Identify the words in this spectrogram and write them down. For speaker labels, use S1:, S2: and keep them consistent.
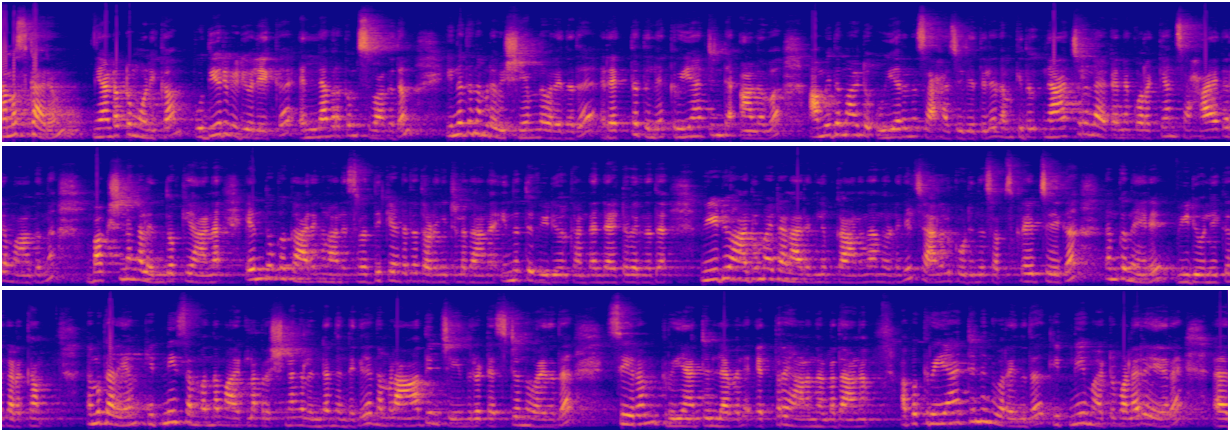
S1: നമസ്കാരം. ഞാൻ doctor Monica. പുതിയൊരു വീഡിയോയിലേക്ക് എല്ലാവർക്കും സ്വാഗതം. ഇന്നത്തെ നമ്മുടെ വിഷയം എന്ന് പറയുന്നത് രക്തത്തിലെ ക്രിയാറ്റിന്റെ അളവ് അമിതമായിട്ട് ഉയരുന്ന സാഹചര്യത്തിൽ നമുക്കിത് നാച്ചുറലായിട്ട് തന്നെ കുറയ്ക്കാൻ സഹായകരമാകുന്ന ഭക്ഷണങ്ങൾ എന്തൊക്കെയാണ്? എന്തൊക്കെ കാര്യങ്ങളാണ് ശ്രദ്ധിക്കേണ്ടത് തുടങ്ങിയിട്ടുള്ളതാണ് ഇന്നത്തെ വീഡിയോയിൽ കണ്ടന്റ് ആയിട്ട് വരുന്നത്. വീഡിയോ ആദ്യമായിട്ടാണ് ആരെങ്കിലും കാണുന്നതെന്നുണ്ടെങ്കിൽ ചാനൽ കൂടി ഒന്ന് സബ്സ്ക്രൈബ് ചെയ്യുക. നമുക്ക് നേരെ വീഡിയോയിലേക്ക് കിടക്കാം. നമുക്കറിയാം കിഡ്നി സംബന്ധമായിട്ടുള്ള പ്രശ്നങ്ങൾ ഉണ്ടെന്നുണ്ടെങ്കിൽ നമ്മൾ ആദ്യം ചെയ്യുന്നൊരു ടെസ്റ്റ് എന്ന് പറയുന്നത് സിറം ക്രിയാറ്റിൻ ലെവൽ എത്രയാണെന്നുള്ളതാണ്. അപ്പോൾ ക്രിയാറ്റിൻ എന്ന് പറയുന്നത് കിഡ്നിയുമായിട്ട് വളരെയേറെ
